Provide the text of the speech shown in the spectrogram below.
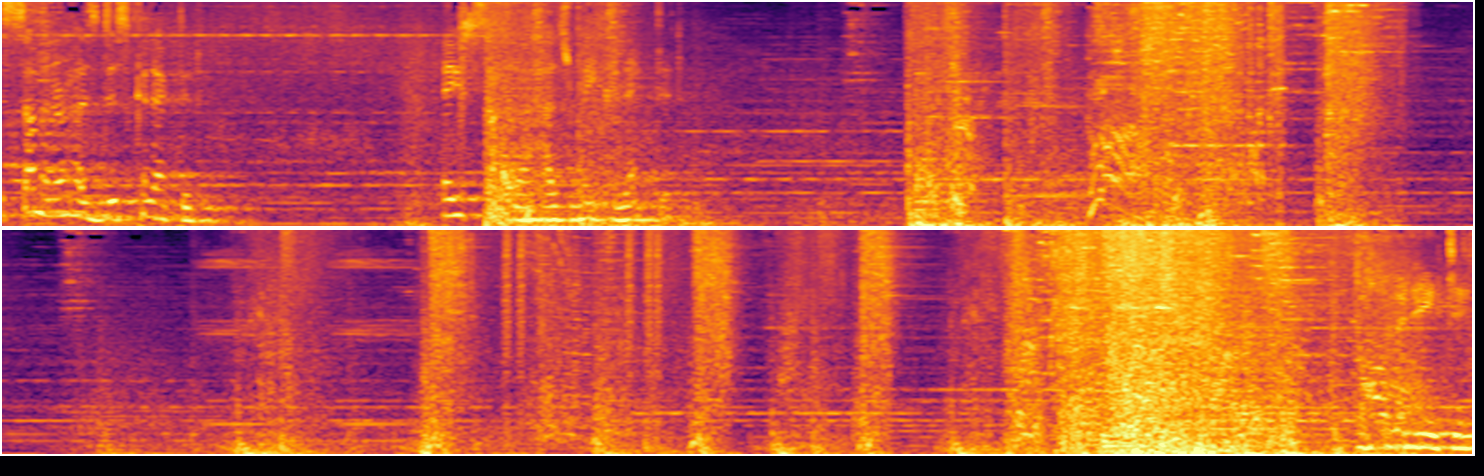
summoner has disconnected. A summoner has reconnected. Dominating.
